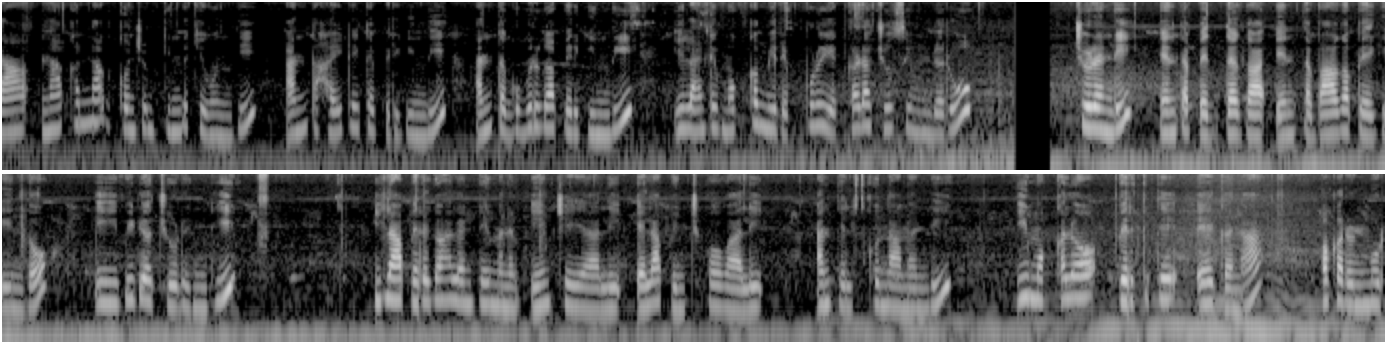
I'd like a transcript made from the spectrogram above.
నా నాకన్నా కొంచెం కిందకి ఉంది. అంత హైట్ అయితే పెరిగింది. అంత గుబురుగా పెరిగింది. ఇలాంటి మొక్క మీరు ఎప్పుడు ఎక్కడ చూసి ఉండరు? చూడండి ఎంత పెద్దగా ఎంత బాగా పెరిగిందో ఈ వీడియో చూడండి. ఇలా పెరగాలంటే మనం ఏం చేయాలి? ఎలా పెంచుకోవాలి? అని తెలుసుకుందామండి. ఈ మొక్కలో పెరిగితే ఏ గన ఒక రెండు మూడు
